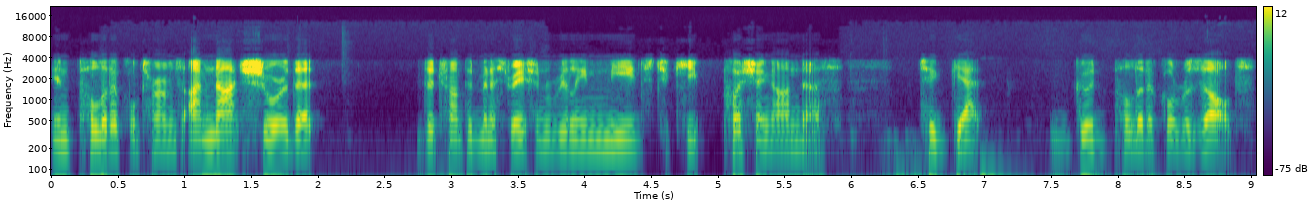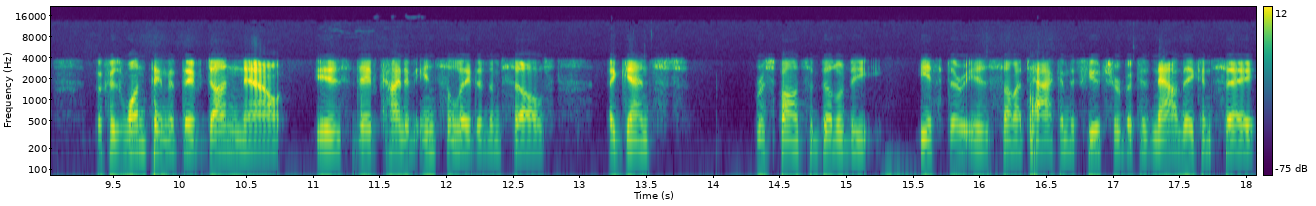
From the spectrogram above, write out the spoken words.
in political terms, I'm not sure that the Trump administration really needs to keep pushing on this to get good political results. Because one thing that they've done now is they've kind of insulated themselves against responsibility if there is some attack in the future, because now they can say,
